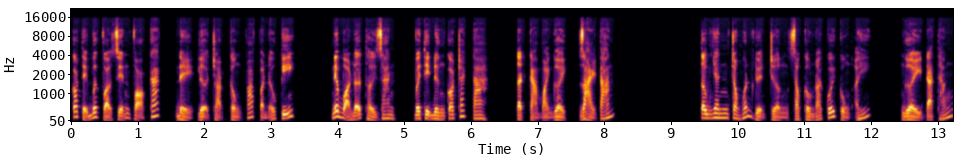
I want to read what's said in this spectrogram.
có thể bước vào diễn võ các để lựa chọn công pháp và đấu kỹ. Nếu bỏ lỡ thời gian, vậy thì đừng có trách ta. Tất cả mọi người giải tán. Tổng nhân trong huấn luyện trường sau câu nói cuối cùng ấy, người đã thắng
